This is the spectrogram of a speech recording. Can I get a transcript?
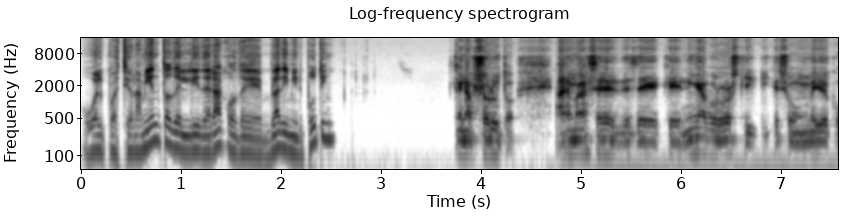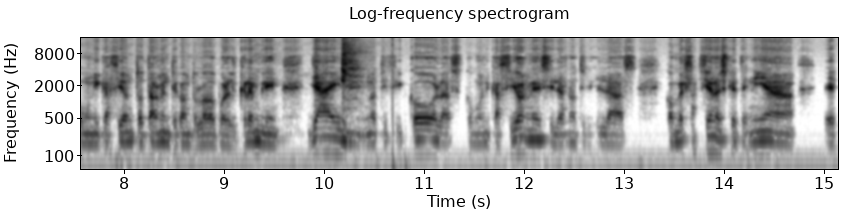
o el cuestionamiento del liderazgo de Vladimir Putin? En absoluto. Además, eh, desde que Nia Borowski, que es un medio de comunicación totalmente controlado por el Kremlin, ya notificó las comunicaciones y las, las conversaciones que tenía eh,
